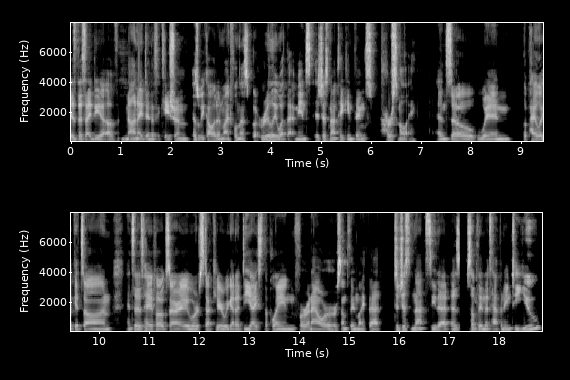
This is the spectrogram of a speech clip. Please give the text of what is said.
is this idea of non identification, as we call it in mindfulness. But really, what that means is just not taking things personally. And so when the pilot gets on and says, Hey, folks, sorry, we're stuck here. We got to de ice the plane for an hour or something like that, to just not see that as something that's happening to you,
